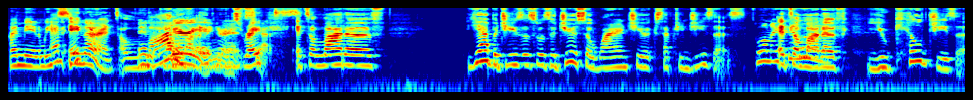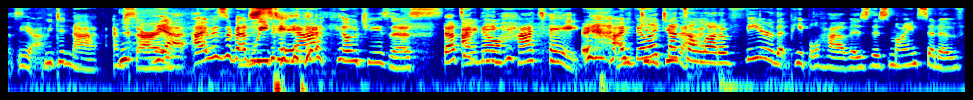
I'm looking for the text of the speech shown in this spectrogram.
I mean we've and seen ignorance. that A lot very of ignorance, right? yes. It's a lot of yeah, but Jesus was a Jew, so why aren't you accepting Jesus? Well, it's a feel lot of you killed Jesus. Yeah. we did not. I'm sorry. Yeah, I was about to we say we did not kill Jesus. That's a I know hot take. I We feel like that's that. a lot of fear that people have is this mindset of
